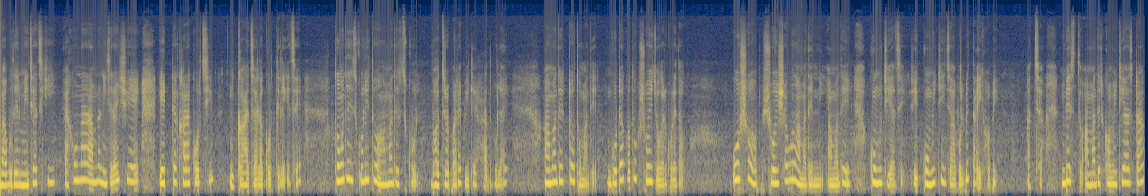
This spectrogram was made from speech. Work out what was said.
বাবুদের মেজাজ কি? এখন আর আমরা নিজেরাই সে এরটা খাড়া করছি, গা জ্বালা করতে লেগেছে। তোমাদের স্কুলই তো আমাদের স্কুল, ভদ্রপাড়া পিঠে হাত বুলায়। আমাদেরটাও তোমাদের। গোটা কতক সই জোগাড় করে দাও। ওসব শৈশবও আমাদের নেই, আমাদের কমিটি আছে। সেই কমিটি যা বলবে তাই হবে। আচ্ছা বেশ তো, আমাদের কমিটি আজ ডাক।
